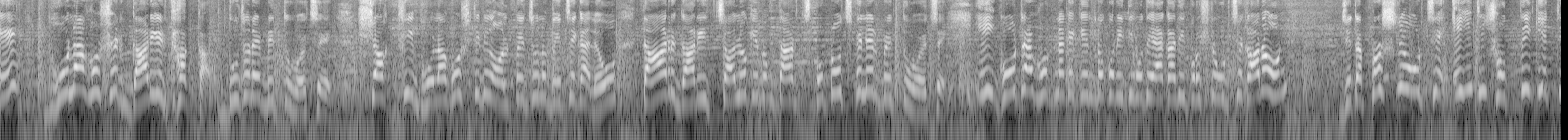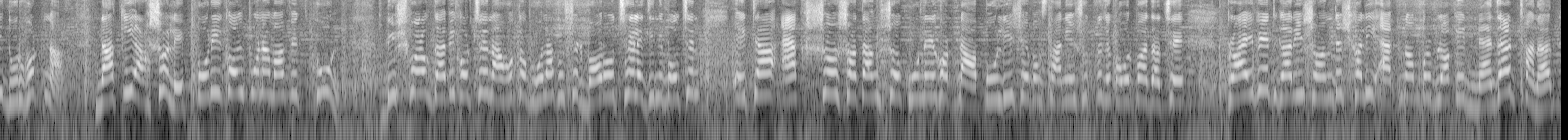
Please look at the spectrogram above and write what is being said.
ভোলা ঘোষের গাড়ির ধাক্কা। দুজনের মৃত্যু হয়েছে। সাক্ষী ভোলা ঘোষ, তিনি অল্পের জন্য বেঁচে গেলেও তার গাড়ির চালক এবং তার ছোট ছেলের মৃত্যু হয়েছে। এই গোটা ঘটনাকে কেন্দ্র করে ইতিমধ্যে একাধিক প্রশ্ন উঠছে। কারণ যেটা প্রশ্ন উঠছে এইটি সত্যি কি একটি দুর্ঘটনা? নাকি আসলে পরিকল্পনা মাফিক খুন? বিস্ফোরক দাবি করছেন আহত ভোলা ঘোষের বড় ছেলে, যিনি বলছেন এটা একশো শতাংশ খুনের ঘটনা। পুলিশ এবং স্থানীয় সূত্রে যে খবর পাওয়া যাচ্ছে, প্রাইভেট গাড়ি সন্দেশখালী এক নম্বর ব্লকের ন্যাজার থানার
